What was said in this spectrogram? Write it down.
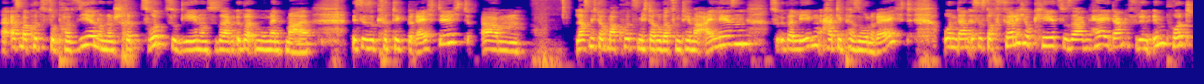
erstmal kurz zu pausieren und einen Schritt zurückzugehen und zu sagen, über Moment mal, ist diese Kritik berechtigt? Ähm, lass mich doch mal kurz mich darüber zum Thema einlesen, zu überlegen, hat die Person recht? Und dann ist es doch völlig okay zu sagen, hey, danke für den Input,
